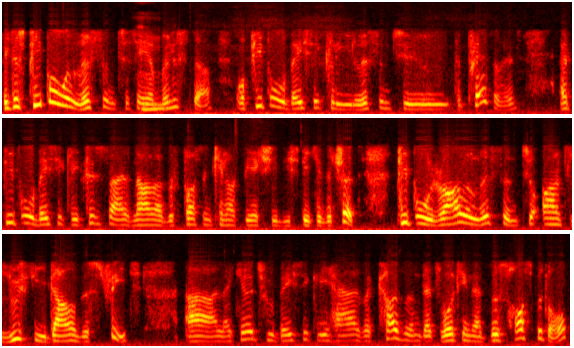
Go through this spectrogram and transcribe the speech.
Because people will listen to, say, mm-hmm. a minister, or people will basically listen to the president, and people will basically criticize, now that this person cannot be actually be speaking the truth. People would rather listen to Aunt Lucy down the street uh, like it, who basically has a cousin that's working at this hospital,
